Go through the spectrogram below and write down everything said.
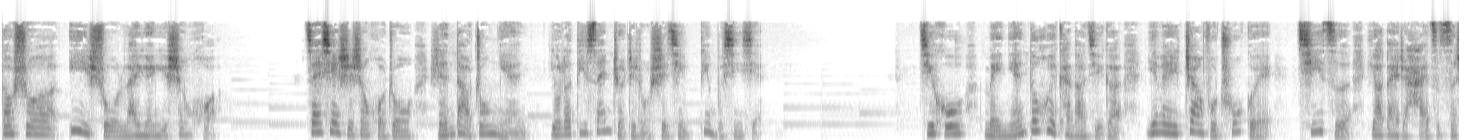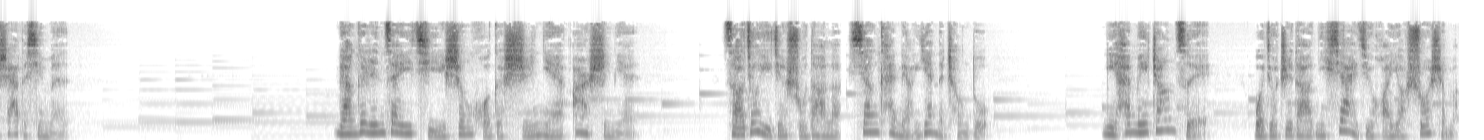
都说艺术来源于生活，在现实生活中，人到中年有了第三者这种事情并不新鲜。几乎每年都会看到几个因为丈夫出轨，妻子要带着孩子自杀的新闻。两个人在一起生活个十年、二十年，早就已经熟到了相看两厌的程度。你还没张嘴，我就知道你下一句话要说什么。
